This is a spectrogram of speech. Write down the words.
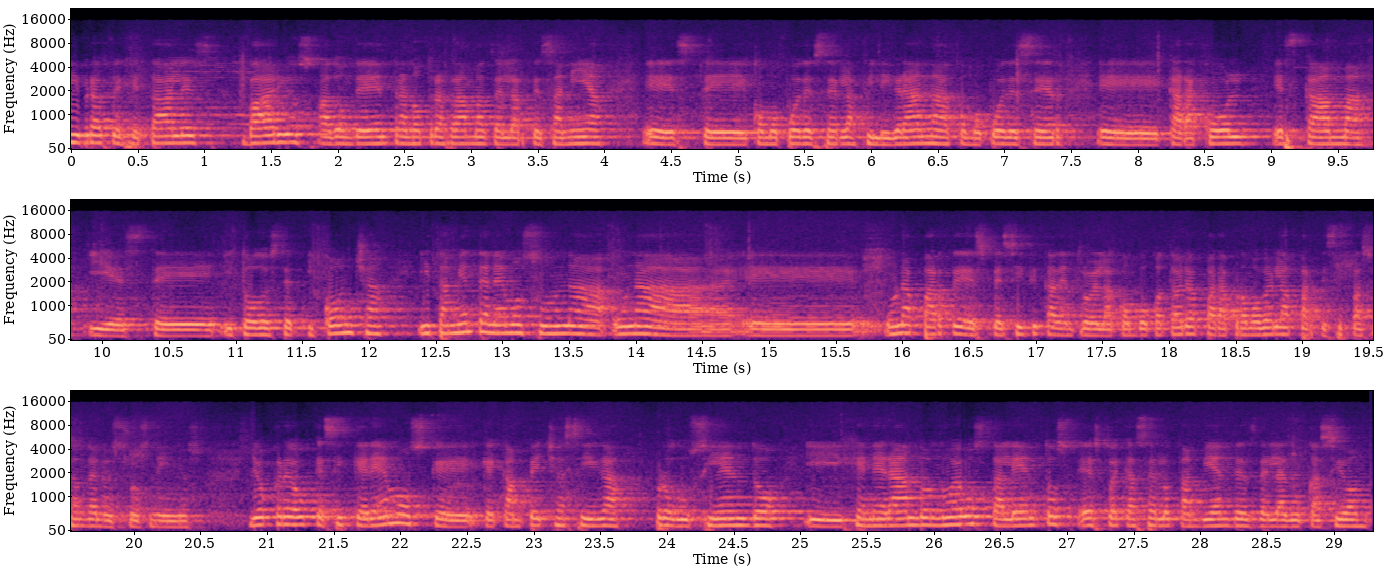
fibras vegetales, varios, a donde entran otras ramas de la artesanía, este, como puede ser la filigrana, como puede ser eh, caracol, escama y, este, y todo este, y concha. Y también tenemos una, una, eh, una parte específica dentro de la convocatoria para promover la participación de nuestros niños. Yo creo que si queremos que, que Campeche siga produciendo y generando nuevos talentos, esto hay que hacerlo también desde la educación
